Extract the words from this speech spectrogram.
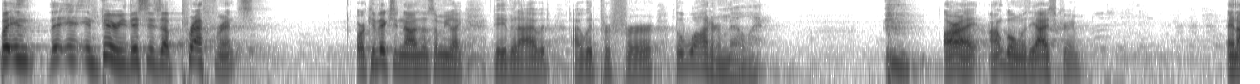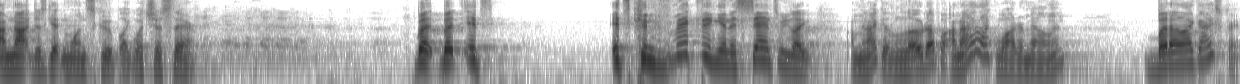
But in, in theory, this is a preference or conviction. Now, some of you are like, David, I would, I would prefer the watermelon. All right, I'm going with the ice cream. And I'm not just getting one scoop like what's just there. but but it's it's convicting in a sense when you're like, I mean, I could load up. I mean, I like watermelon, but I like ice cream.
